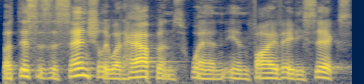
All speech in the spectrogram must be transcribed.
But this is essentially what happens when in 586,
